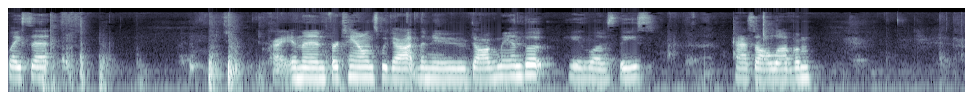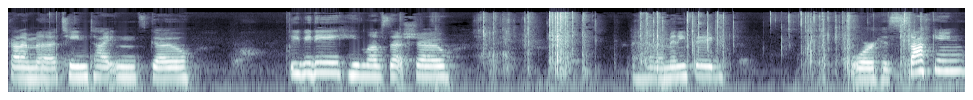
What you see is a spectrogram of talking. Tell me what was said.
playset. Okay, and then for towns, we got the new Dogman book. He loves these. Has all of them. Got him a Teen Titans Go DVD. He loves that show. I have a minifig for his stocking.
